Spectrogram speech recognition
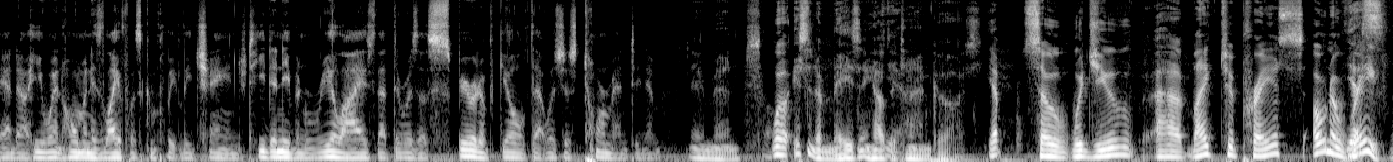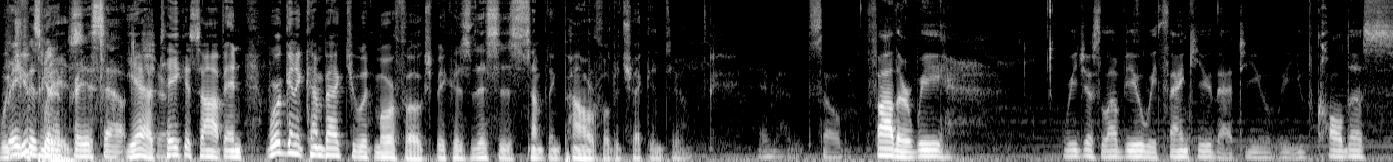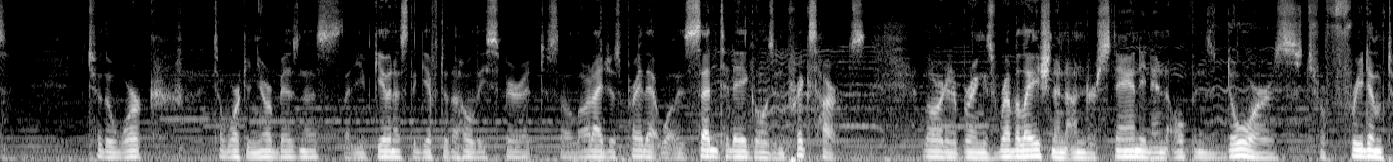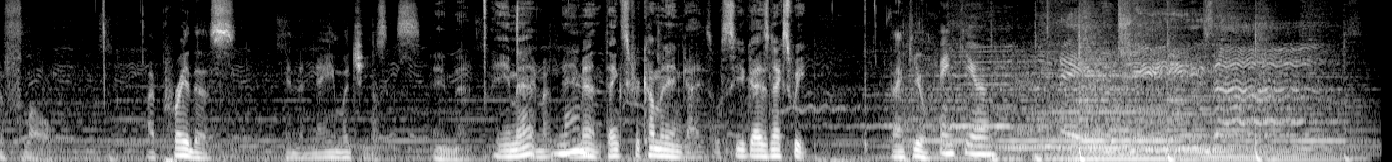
And uh, he went home, and his life was completely changed. He didn't even realize that there was a spirit of guilt that was just tormenting him. Amen. Well, isn't it amazing how the time goes? Yep. So, would you uh, like to pray us? Oh no, Yes, Rafe. Would Rafe you is gonna pray us out. Yeah, Sure. take us off, and we're going to come back to you with more folks because this is something powerful to check into. Amen. So, Father, we we just love you. We thank you that you you've called us to the work to work in your business, that you've given us the gift of the Holy Spirit. So, Lord, I just pray that what was said today goes in pricks' hearts. Lord, it brings revelation and understanding and opens doors for freedom to flow. I pray this in the name of Jesus. Amen. Amen. Amen. Amen. Amen. Thanks for coming in, guys. We'll see you guys next week. Thank you. Thank you.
